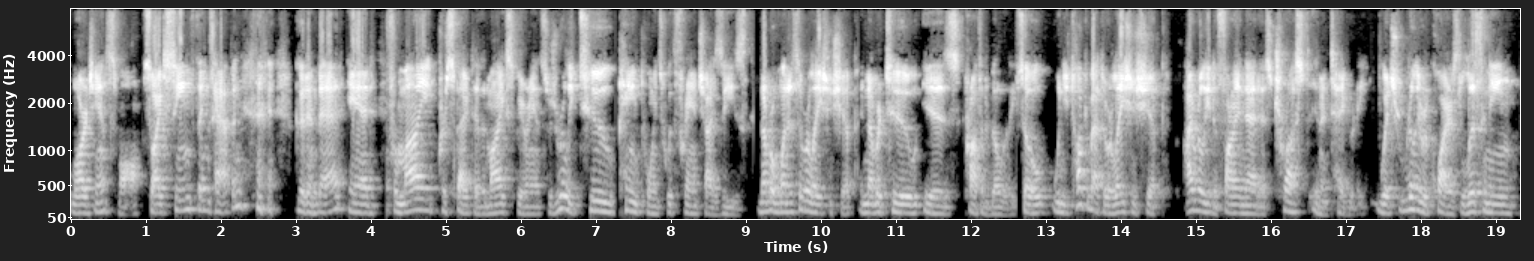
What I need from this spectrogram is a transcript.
large and small. So I've seen things happen, good and bad. And from my my perspective and my experience, there's really two pain points with franchisees. Number one is the relationship, and number two is profitability. So when you talk about the relationship, I really define that as trust and integrity, which really requires listening,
